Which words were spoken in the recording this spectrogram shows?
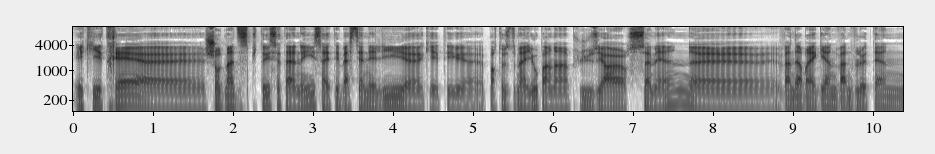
Et qui est très euh, chaudement disputé cette année. Ça a été Bastianelli euh, qui a été porteuse du maillot pendant plusieurs semaines. Van der Breggen, Van Vleuten,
